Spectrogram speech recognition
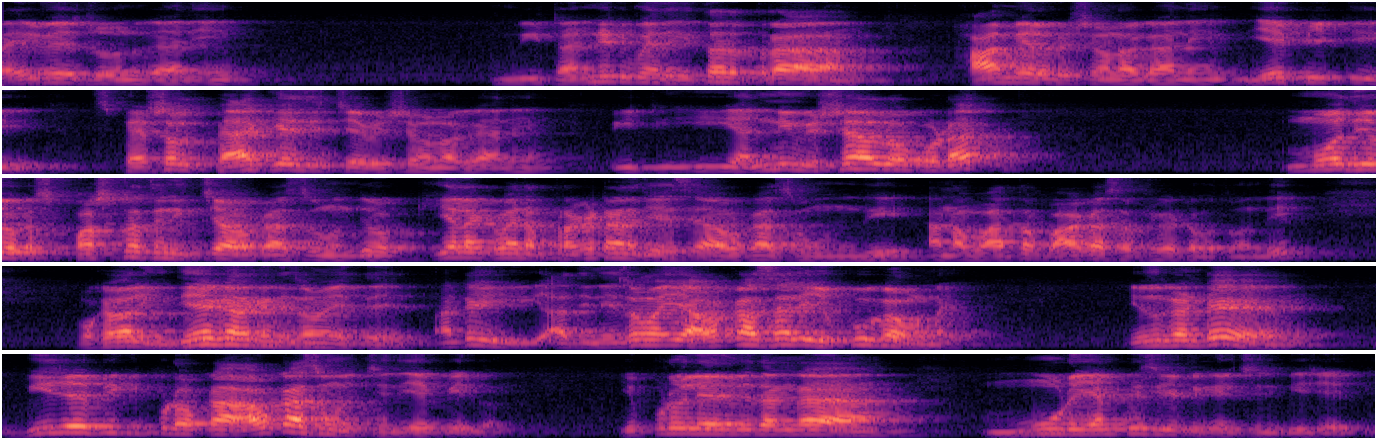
రైల్వే జోన్ కానీ వీటన్నిటి మీద ఇతరత్ర హామీల విషయంలో కానీ ఏపీకి స్పెషల్ ప్యాకేజ్ ఇచ్చే విషయంలో కానీ వీటి ఈ అన్ని విషయాల్లో కూడా మోదీ ఒక స్పష్టతని ఇచ్చే అవకాశం ఉంది ఒక కీలకమైన ప్రకటన చేసే అవకాశం ఉంది అన్న వార్త బాగా సర్క్యులేట్ అవుతుంది. ఒకవేళ ఇదే కనుక నిజమైతే అంటే అది నిజమయ్యే అవకాశాలే ఎక్కువగా ఉన్నాయి. ఎందుకంటే బీజేపీకి ఇప్పుడు ఒక అవకాశం వచ్చింది ఏపీలో. ఇప్పుడు లేని విధంగా మూడు ఎంపీ సీట్లు గెలిచింది బీజేపీ.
